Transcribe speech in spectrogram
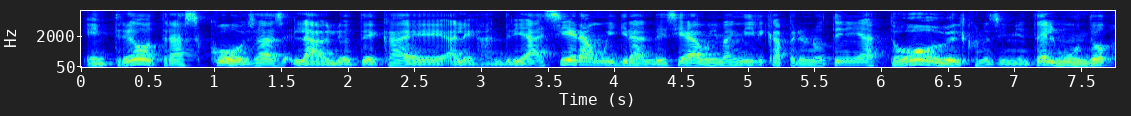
Entre otras cosas, la biblioteca de Alejandría sí era muy grande, sí era muy magnífica, pero no tenía todo el conocimiento del mundo,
